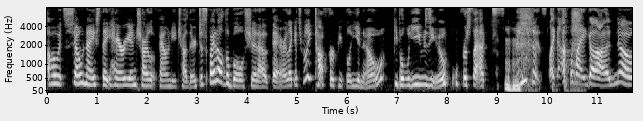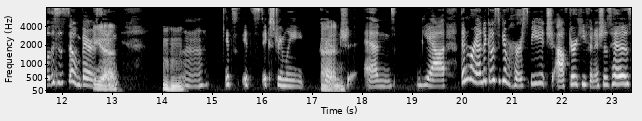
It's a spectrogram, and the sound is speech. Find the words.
oh, it's so nice that Harry and Charlotte found each other, despite all the bullshit out there. Like, it's really tough for people, you know? People will use you for sex. Mhm. it's like, oh my god, no, this is so embarrassing. Yeah. Mhm. Mm. It's, it's extremely Um, cringe. and yeah, then Miranda goes to give her speech after he finishes his,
